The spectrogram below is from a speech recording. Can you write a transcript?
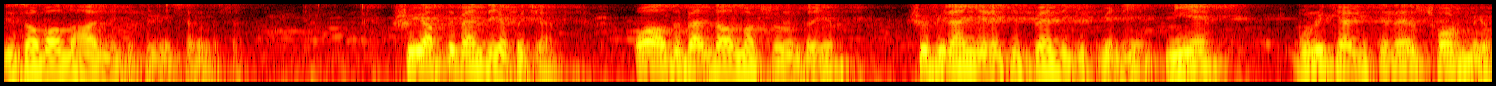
bir zavallı haline getiriyor insanımızı. Şu yaptı, ben de yapacağım. O aldı, ben de almak zorundayım. Şu filan yere git, ben de gitmeliyim. Niye? Bunu kendisine sormuyor.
